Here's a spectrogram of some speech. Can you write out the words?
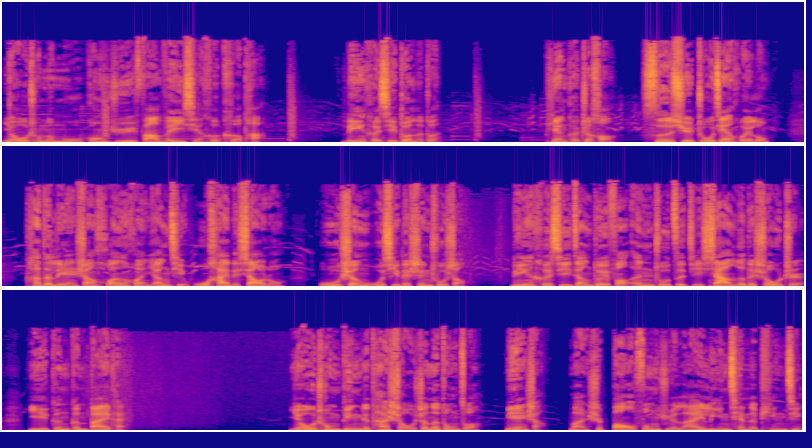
尤虫的目光愈发危险和可怕。林和熙顿了顿，片刻之后，思绪逐渐回笼，他的脸上缓缓扬起无害的笑容，无声无息地伸出手。林和熙将对方摁住自己下颚的手指一根根掰开。尤虫盯着他手上的动作，面上满是暴风雨来临前的平静。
